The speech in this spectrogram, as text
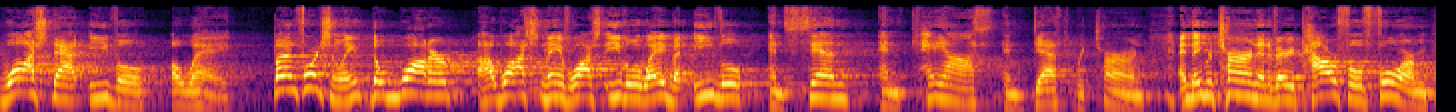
wash that evil away. But unfortunately, the water uh, washed, may have washed the evil away, but evil and sin and chaos and death return. And they return in a very powerful form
